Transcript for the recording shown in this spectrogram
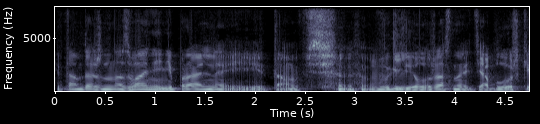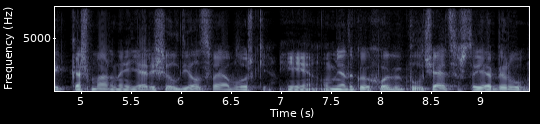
и там даже название неправильное, и там все выглядело ужасно, эти обложки кошмарные. Я решил делать свои обложки. И у меня такое хобби получается, что я беру,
